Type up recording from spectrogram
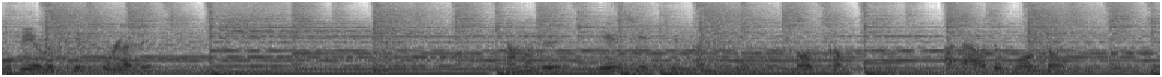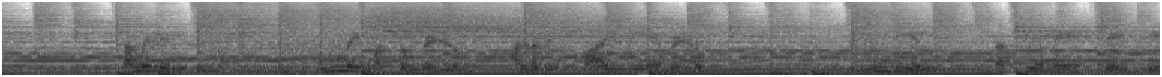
உபயோகத்தில் உள்ளது. நமது தேசிய சின்னத்தின் நோக்கம் அதாவது மோட்டோ. தமிழில் உண்மை மட்டும் வெல்லும் அல்லது வாய்மையே வெல்லும். இந்தியில் சத்தியமே ஜெயிச்சி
